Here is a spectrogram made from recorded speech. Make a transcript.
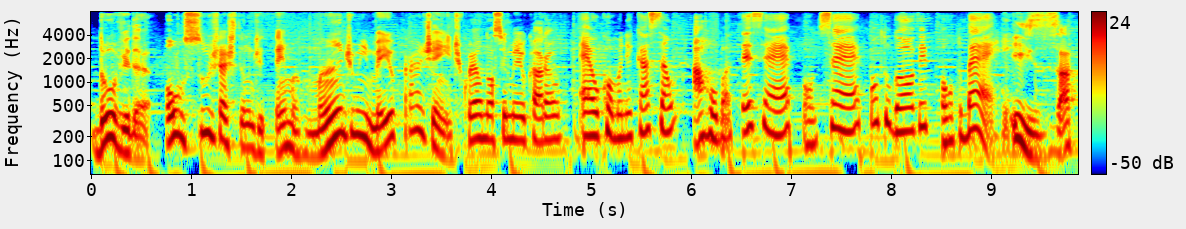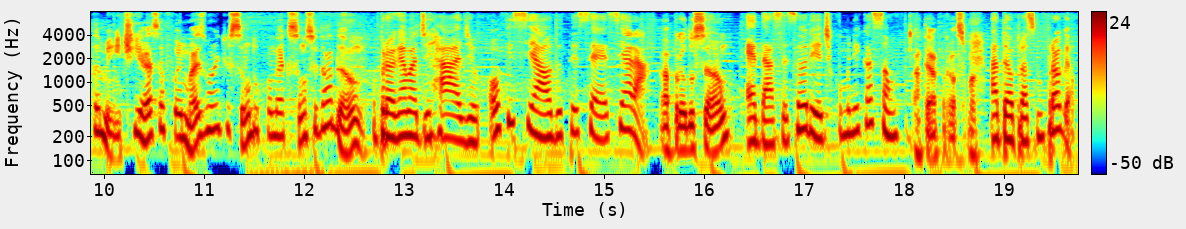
Dúvida ou sugestão de tema, mande um e-mail pra gente. Qual é o nosso e-mail, Carol? É o comunicação@tce.ce.gov.br. Exatamente. E essa foi mais uma edição do Conexão Cidadão. O programa de rádio oficial do TCE Ceará. A produção É da Assessoria de Comunicação. Até a próxima. Até o próximo programa.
